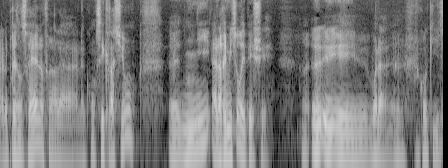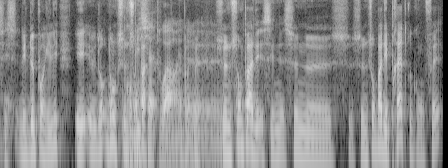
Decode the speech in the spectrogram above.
à la présence réelle, enfin à la, à la consécration, ni à la rémission des péchés. Et, et voilà, je crois que c'est les deux points qu'il dit. Et donc, donc ce ne sont pas, Propitiatoire. ce ne sont pas des, ce ne- ce ne, ce ne sont pas des prêtres qu'on fait,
